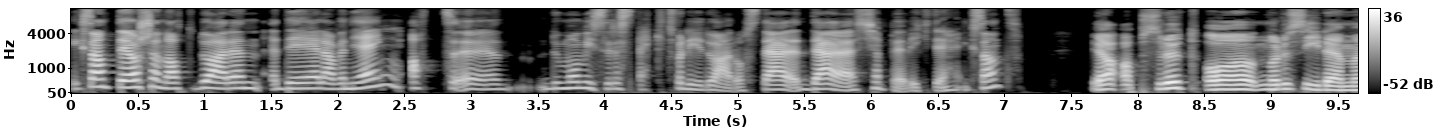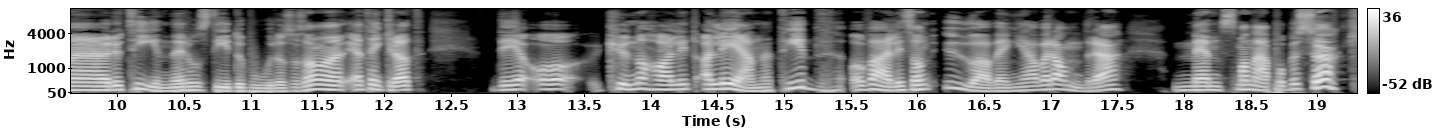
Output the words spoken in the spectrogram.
Ikke sant? Det å skjønne at du er en del av en gjeng, at uh, du må vise respekt for de du er hos, det er, det er kjempeviktig. Ikke sant? Ja, absolutt. Og når du sier det med rutiner hos de du bor hos og sånn, jeg tenker at det å kunne ha litt alenetid og være litt sånn uavhengig av hverandre mens man er på besøk,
